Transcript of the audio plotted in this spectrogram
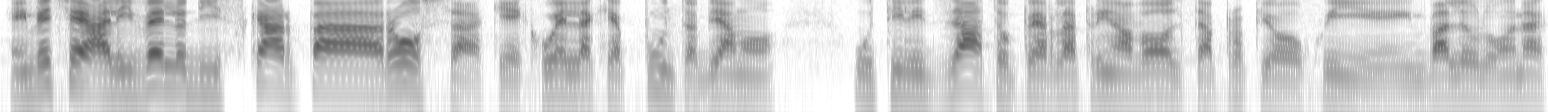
E invece a livello di scarpa rossa, che è quella che appunto abbiamo utilizzato per la prima volta proprio qui in Valle Olona,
